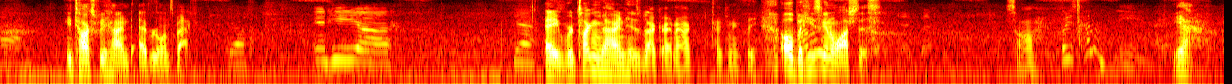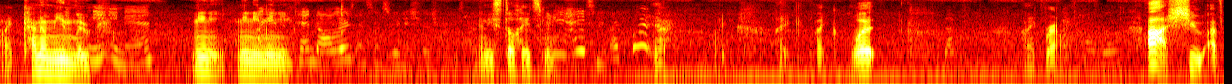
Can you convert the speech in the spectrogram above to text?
Um, He talks behind everyone's back. yeah, and he, uh, yeah. Hey, we're talking behind his back right now, technically. Oh, but he's gonna watch this. yeah, exactly. So, um, But he's kind of mean. yeah, like kind of mean Luke. Meanie man. Meanie, meanie, I meanie. ten dollars and some Swedish fish And he still hates me. And me. he hates me. Like what? Yeah. Like, like, like, what? Like, bro. Ah, shoot. I've,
